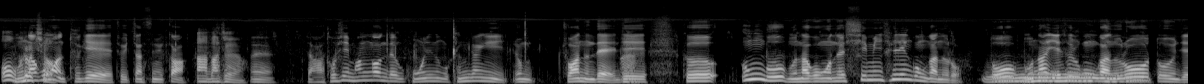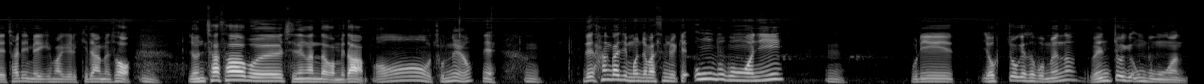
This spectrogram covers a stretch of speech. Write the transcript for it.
어, 문화공원 두 개 저 있지 않습니까? 아, 맞아요. 네. 자, 도심 한가운데 공원 있는 거 굉장히 좀 좋았는데 이제 아. 그 응부 문화공원을 시민 힐링 공간으로 또 오. 문화예술 공간으로 또 이제 자리매김하기를 기대하면서 음. 연차 사업을 진행한다고 합니다. 어, 좋네요. 근데 한 가지 먼저 말씀드릴 게 웅부공원이 음. 우리 역 쪽에서 보면은 왼쪽이 웅부공원,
